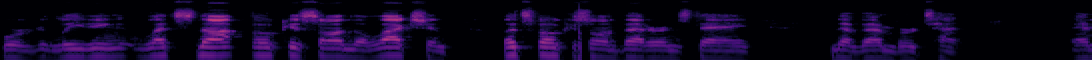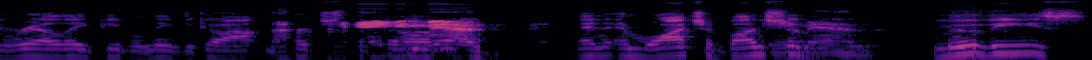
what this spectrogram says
We're leading. Let's not focus on the election. Let's focus on Veterans Day, November 10th. And really, people need to go out and purchase the Amen. film. And and watch a bunch Amen. of movies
